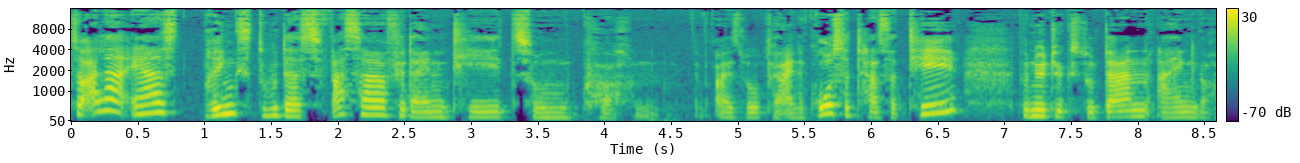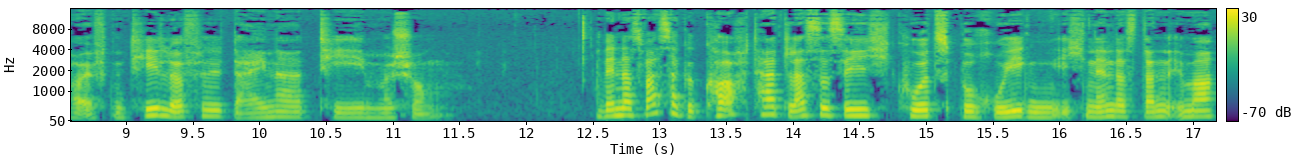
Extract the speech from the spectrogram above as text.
Zuallererst bringst du das Wasser für deinen Tee zum Kochen. Also für eine große Tasse Tee benötigst du dann einen gehäuften Teelöffel deiner Teemischung. Wenn das Wasser gekocht hat, lass es sich kurz beruhigen. Ich nenne das dann immer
